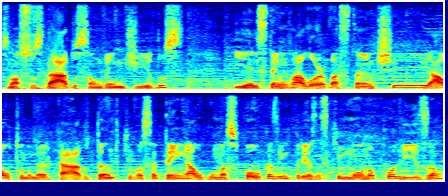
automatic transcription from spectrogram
Os nossos dados são vendidos e eles têm um valor bastante alto no mercado, tanto que você tem algumas poucas empresas que monopolizam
